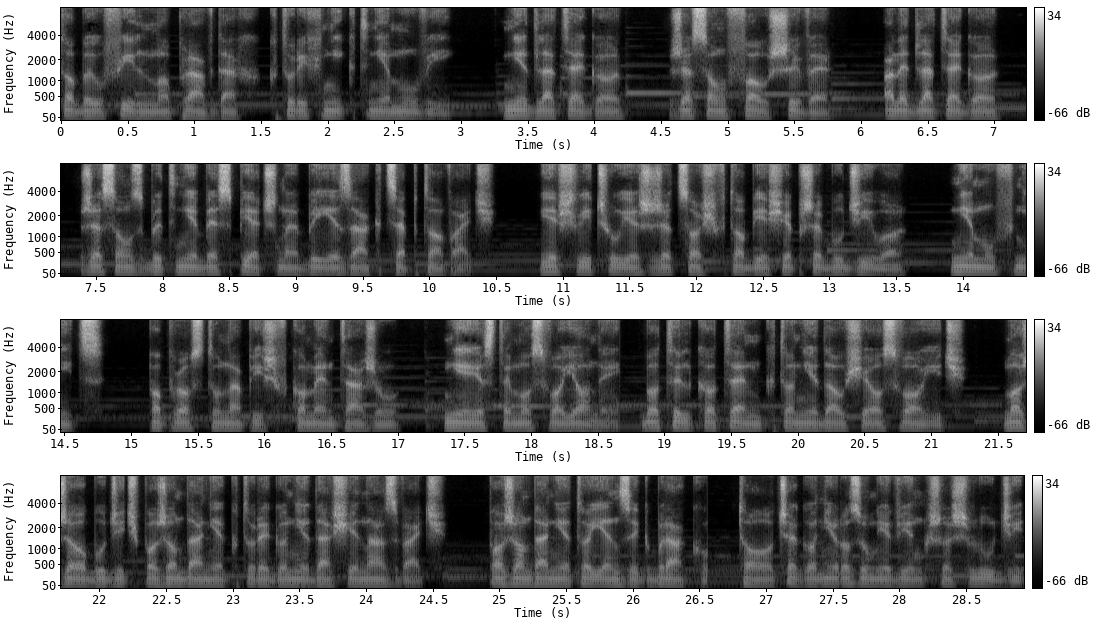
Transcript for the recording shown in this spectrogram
to był film o prawdach, których nikt nie mówi. Nie dlatego, że są fałszywe, ale dlatego, że są zbyt niebezpieczne, by je zaakceptować. Jeśli czujesz, że coś w tobie się przebudziło, nie mów nic. Po prostu napisz w komentarzu: Nie jestem oswojony, bo tylko ten, kto nie dał się oswoić, może obudzić pożądanie, którego nie da się nazwać. Pożądanie to język braku. To, czego nie rozumie większość ludzi,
